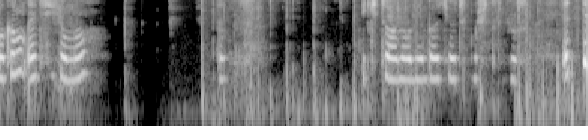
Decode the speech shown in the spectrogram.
Bakalım et yiyor mu? Et. İki tane alayım belki acıkmıştır yiyorsun. Et de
